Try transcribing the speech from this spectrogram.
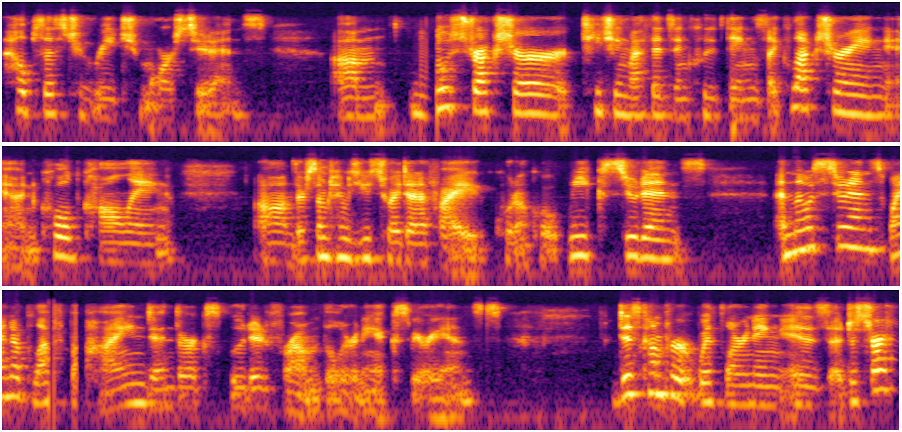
helps us to reach more students. Um, low structure teaching methods include things like lecturing and cold calling. Um, they're sometimes used to identify quote unquote weak students. And those students wind up left behind and they're excluded from the learning experience. Discomfort with learning is a distraction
